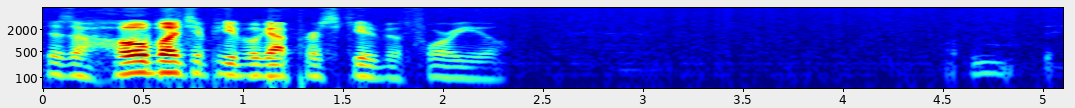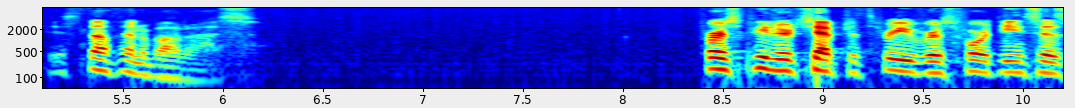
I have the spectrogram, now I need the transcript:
There's a whole bunch of people got persecuted before you. Nothing about us. 1 Peter chapter 3 verse 14 says,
